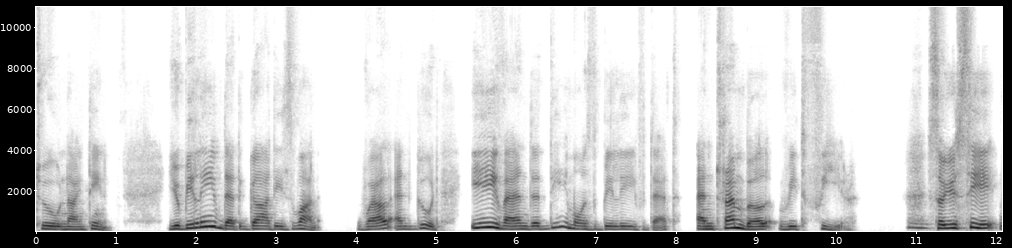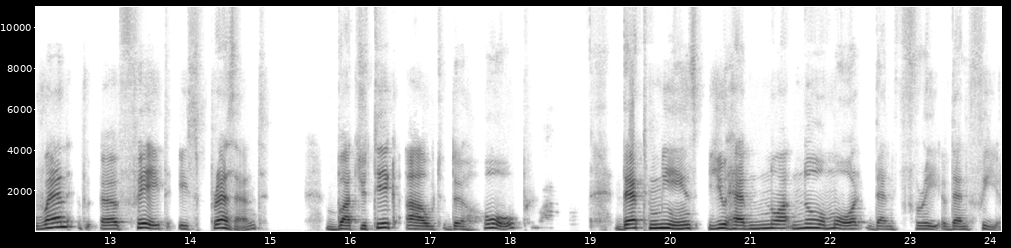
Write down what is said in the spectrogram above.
2 19. You believe that God is one. Well and good. Even the demons believe that and tremble with fear. Mm. So you see, when uh, faith is present, but you take out the hope, that means you have no, no more than free than fear.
